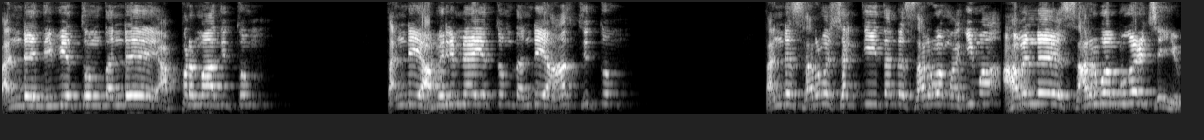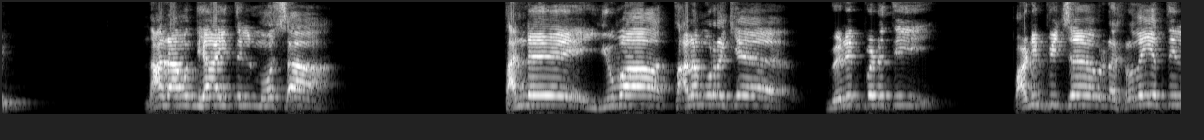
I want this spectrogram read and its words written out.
തന്റെ ദിവ്യത്വം തന്റെ അപ്രമാദിത്വം തന്റെ അപരിമേയത്വം തന്റെ ആസ്തിത്വം തന്റെ സർവശക്തി തന്റെ സർവമഹിമ സർവ പുകഴ്ചയും നാലാം അധ്യായത്തിൽ മോശ തന്റെ യുവ തലമുറയ്ക്ക് വെളിപ്പെടുത്തി പഠിപ്പിച്ച് അവരുടെ ഹൃദയത്തിൽ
